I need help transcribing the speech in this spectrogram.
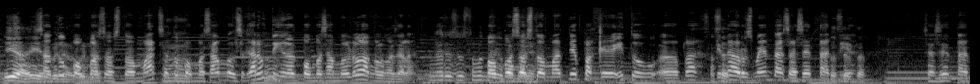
Iya iya satu benar, pompa saus tomat satu Hmm. pompa sambal sekarang Hmm. tinggal pompa sambal doang kalau nggak salah Nggak ada saus tomat. pompa ya, saus pompanya? tomatnya pakai itu eh, apa Saset. kita harus menta sasetan ya Sasetan. sasetan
